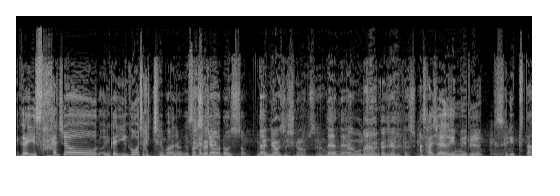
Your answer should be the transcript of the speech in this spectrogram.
그러니까 이 사저, 그러니까 이거 자체만으로 박사님? 사저로서 네. 안녕하실 시간 없어요. 네, 네. 일단 오늘 여기까지 해야 될 것 아, 같습니다. 사저의 의미를 새깁시다.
